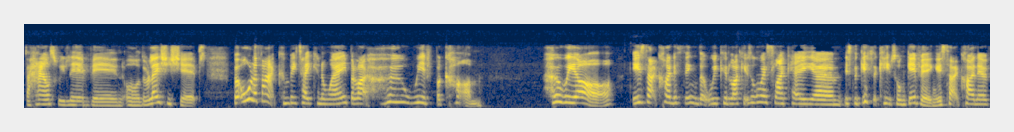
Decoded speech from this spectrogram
the house we live in or the relationships, but all of that can be taken away. But like who we've become, who we are, is that kind of thing that we could like. It's almost like a, um, it's the gift that keeps on giving. It's that kind of,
